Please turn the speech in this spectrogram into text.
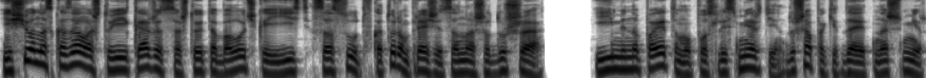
Еще она сказала, что ей кажется, что эта оболочка и есть сосуд, в котором прячется наша душа, и именно поэтому после смерти душа покидает наш мир,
